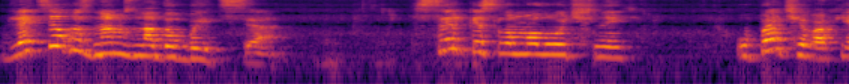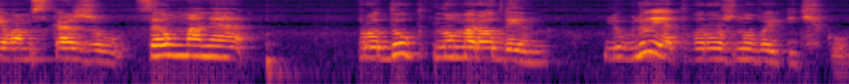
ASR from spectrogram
Для цього нам знадобиться сир кисломолочний. У печивах я вам скажу, це у мене продукт номер один. Люблю я творожну випічку.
